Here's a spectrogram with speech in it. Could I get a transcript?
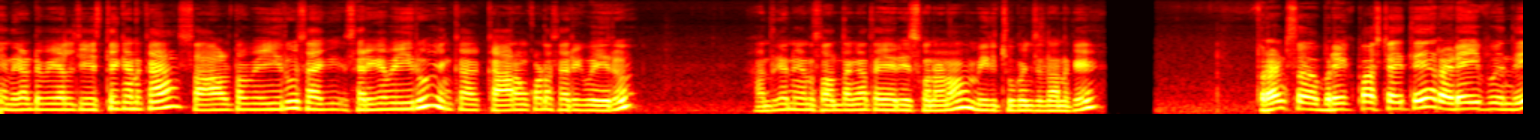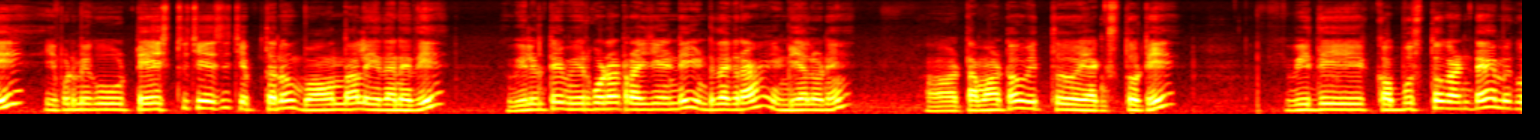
ఎందుకంటే వీళ్ళు చేస్తే కనుక సాల్ట్ వేయరు సరి సరిగా వేయరు ఇంకా కారం కూడా సరిగా వేయరు. అందుకని నేను సొంతంగా తయారు చేసుకున్నాను మీకు చూపించడానికి. ఫ్రెండ్స్ బ్రేక్ఫాస్ట్ అయితే రెడీ అయిపోయింది. ఇప్పుడు మీకు టేస్ట్ చేసి చెప్తాను బాగుందా లేదనేది వీలుంటే మీరు కూడా ట్రై చేయండి ఇంటి దగ్గర ఇండియాలోనే. టమాటో విత్ ఎగ్స్ తోటి. ఇది కబ్బుస్తో కంటే మీకు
